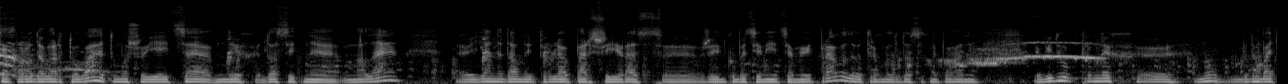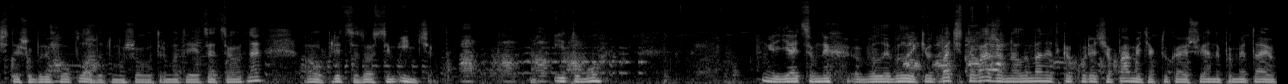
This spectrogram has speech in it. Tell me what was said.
Ця порода варта уваги, тому що яйце в них досить не мале. Е, Я недавно відправляв перший раз е, вже інкубаційне яйце ми відправили, отримали досить непоганий відгук про них. Е, Ну, будемо бачити, що буде по оплоду, тому що отримати яйце це одне, а оплід це зовсім інше. І тому яйця в них вели великі. От бачите, важено, але в мене така куряча пам'ять, як то кажуть, що я не пам'ятаю,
